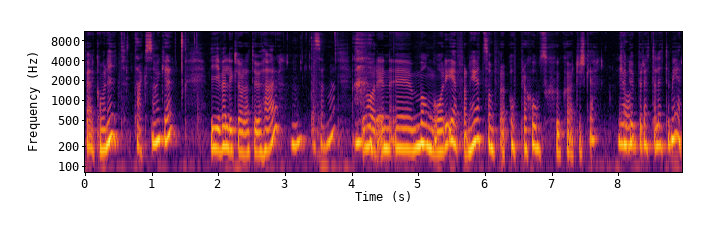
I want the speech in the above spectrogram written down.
Välkommen hit! Tack så mycket! Vi är väldigt glada att du är här. Mm, detsamma. Du har en eh, mångårig erfarenhet som operationssjuksköterska. Kan ja. du berätta lite mer?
